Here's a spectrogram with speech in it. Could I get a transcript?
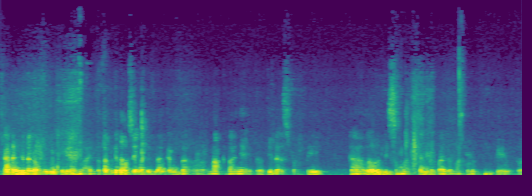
Kadang kita nggak punya pilihan lain, tetapi kita harus ingat di belakang bahwa maknanya itu tidak seperti kalau disematkan kepada makhluk gitu.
